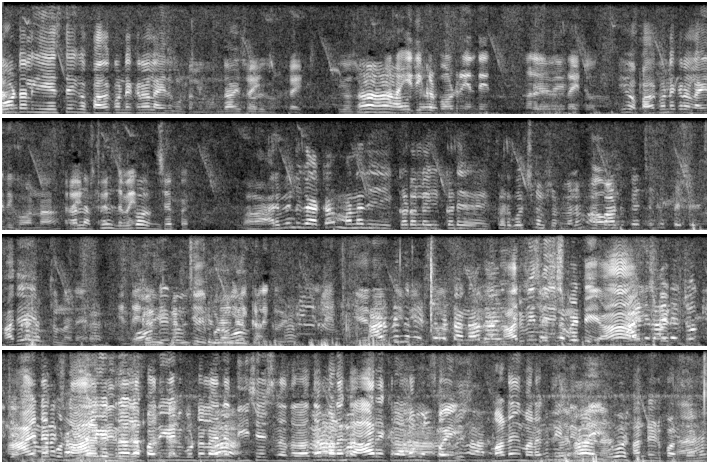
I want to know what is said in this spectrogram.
టోటల్ చేస్తే ఇక పదకొండు ఎకరాల ఐదు గుంటలు ఉందా. రైట్ ఇది ఇక్కడ బౌండరీ ఎంత పదకొండు ఎకరాల ఐదు ఇగో అన్న. చెప్పే. అరవింద్ కాక మనది ఇక్కడ ఇక్కడ ఇక్కడికి వచ్చినాం చూడు మనం. ఆ పాట అదే చెప్తున్నానే. అరవింద్ సార్ ఇచ్చిపెట్టి ఆయనకు నాలుగు ఎకరాల పదిహేను గుంటలు ఆయన తీసేసిన తర్వాత మనకు ఆరు ఎకరాల ముప్పై మనది మనకు హండ్రెడ్ పర్సెంట్.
